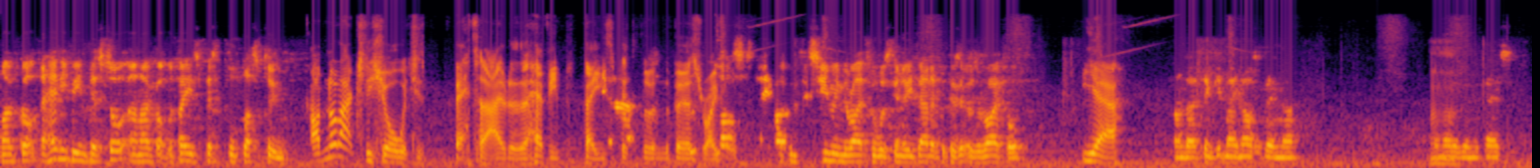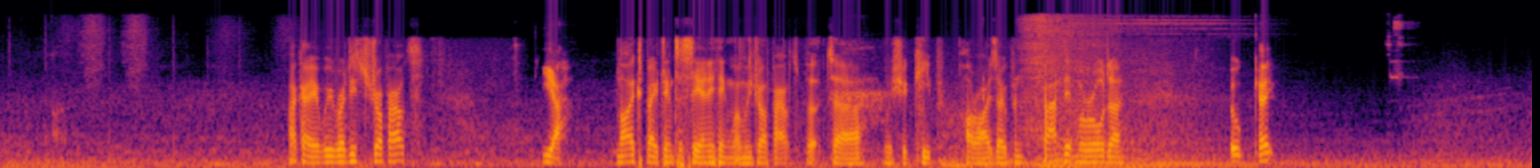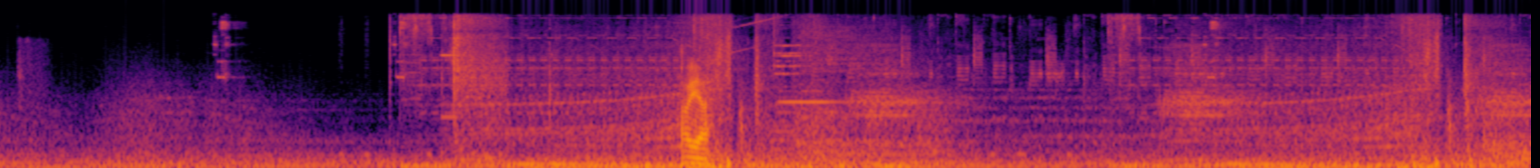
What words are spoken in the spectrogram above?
I've got the heavy beam pistol and I've got the phase pistol plus two. I'm not actually sure which is better out of the heavy phase pistol and the burst rifle. I was assuming the rifle was going to be better because it was a rifle, Yeah. and I think it may not have been. Uh, may not Mhm. have been the case. Okay, are we ready to drop out? Yeah. Not expecting to see anything when we drop out, but uh, we should keep our eyes open. Bandit Marauder. Okay. Oh yeah.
